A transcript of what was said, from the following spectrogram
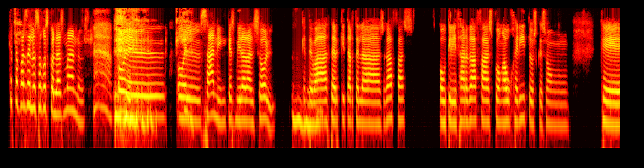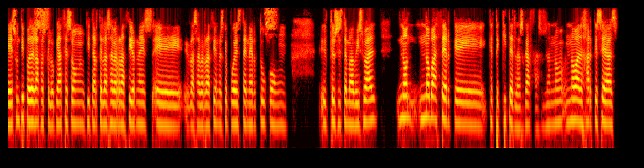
que taparse los ojos con las manos. O el, o el sunning, que es mirar al sol que te va a hacer quitarte las gafas o utilizar gafas con agujeritos que son que es un tipo de gafas que lo que hace son quitarte las aberraciones, eh, las aberraciones que puedes tener tú con eh, tu sistema visual, no, no va a hacer que, te quites las gafas. O sea, no, no, va a dejar que seas,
